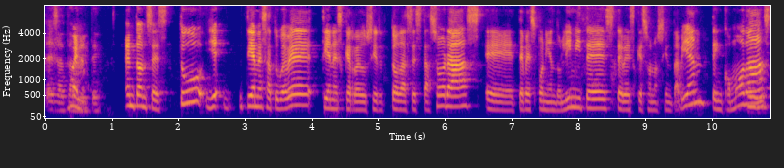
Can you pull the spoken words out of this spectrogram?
Exactamente. Entonces, tú tienes a tu bebé, tienes que reducir todas estas horas, eh, te ves poniendo límites, te ves que eso no sienta bien, te incomodas,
